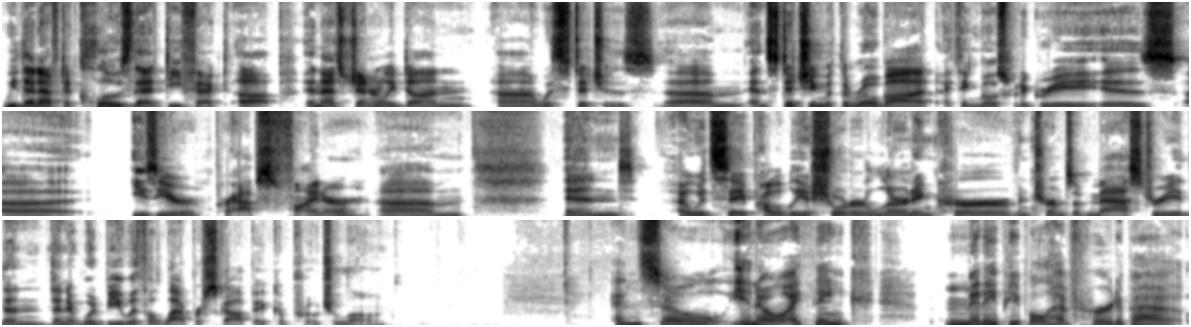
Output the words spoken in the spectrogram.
we then have to close that defect up. And that's generally done uh, with stitches. Um, and stitching with the robot, I think most would agree, is uh, easier, perhaps finer. Um, and I would say probably a shorter learning curve in terms of mastery than, than it would be with a laparoscopic approach alone. And so, you know, I think many people have heard about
